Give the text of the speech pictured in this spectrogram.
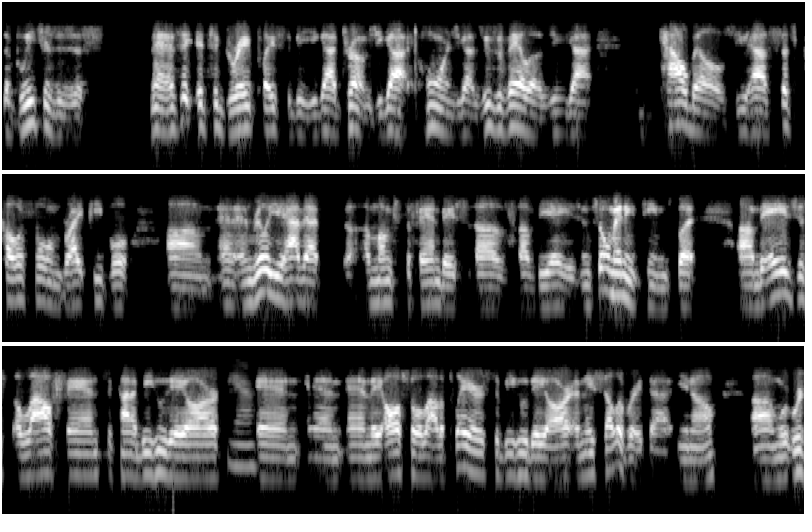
the bleachers is just man, it's a it's a great place to be. You got drums, you got horns, you got vuvuzelas, you got cowbells. You have such colorful and bright people, um, and and really you have that amongst the fan base of of the A's and so many teams, but. Um, the A's just allow fans to kind of be who they are, Yeah. and and and they also allow the players to be who they are, and they celebrate that. You know, um, we're, we're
